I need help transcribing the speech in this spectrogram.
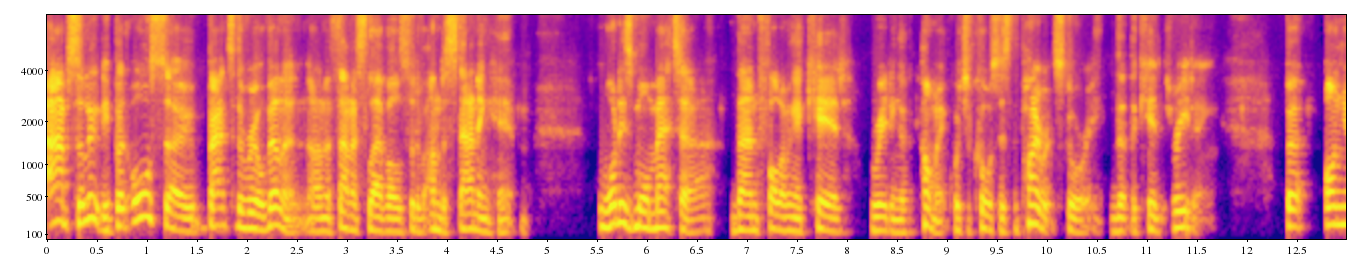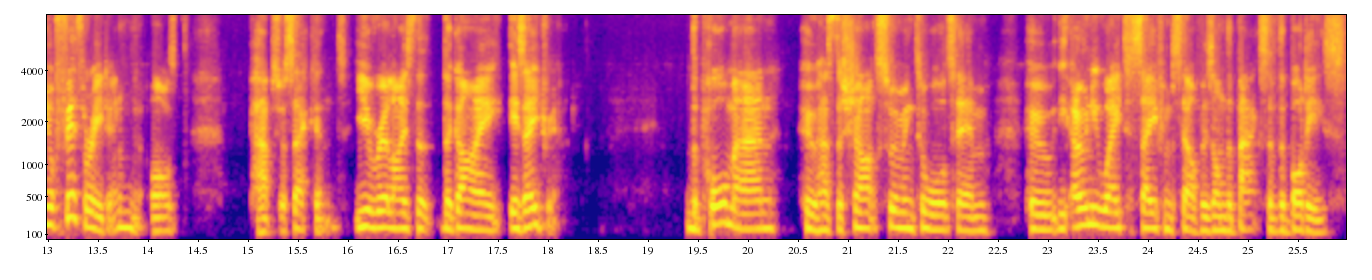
Absolutely. But also back to the real villain on a Thanos level, sort of understanding him. What is more meta than following a kid reading a comic, which of course is the pirate story that the kid is reading? But on your fifth reading, or perhaps your second, you realize that the guy is Adrian, the poor man who has the sharks swimming towards him, who the only way to save himself is on the backs of the bodies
